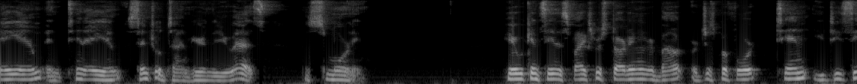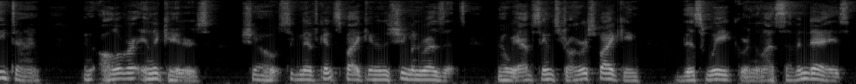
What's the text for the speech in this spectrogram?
a.m. and 10 a.m. Central Time here in the U.S. this morning. Here we can see the spikes were starting at about or just before 10 UTC time, and all of our indicators show significant spiking in the Schumann resonance. Now, we have seen stronger spiking this week or in the last seven days,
